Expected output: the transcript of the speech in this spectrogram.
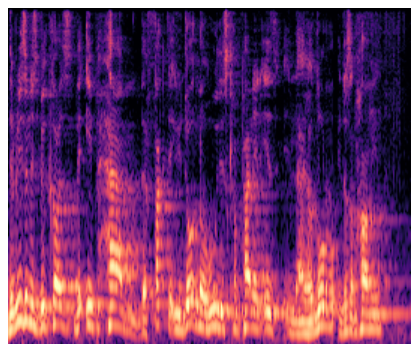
The reason is because the ibham, the fact that you don't know who this companion is, it doesn't harm you.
